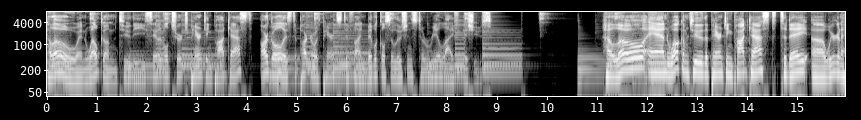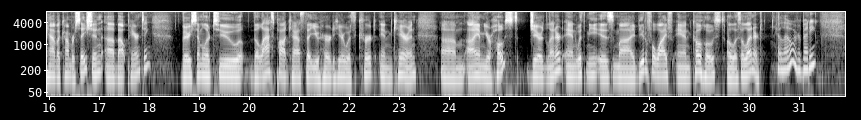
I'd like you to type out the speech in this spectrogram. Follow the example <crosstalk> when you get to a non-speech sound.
Hello, and welcome to the Saylorville Church Parenting Podcast. Our goal is to partner with parents to find biblical solutions to real life issues. Hello, and welcome to the Parenting Podcast. Today, uh, we're going to have a conversation about parenting, very similar to the last podcast that you heard here with Kurt and Karen. Um, I am your host, Jared Leonard, and with me is my beautiful wife and co host, Alyssa Leonard. Hello, everybody.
